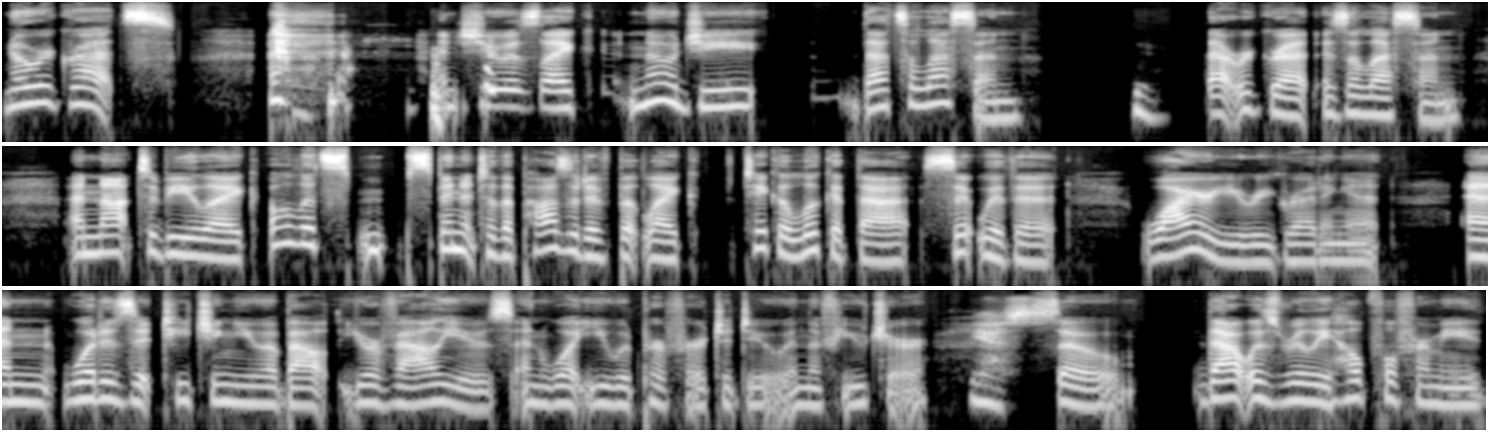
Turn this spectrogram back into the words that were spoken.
no regrets and she was like no g that's a lesson. Yeah. That regret is a lesson. And not to be like, oh, let's spin it to the positive, but like, take a look at that, sit with it. Why are you regretting it? And what is it teaching you about your values and what you would prefer to do in the future? Yes. So that was really helpful for me,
